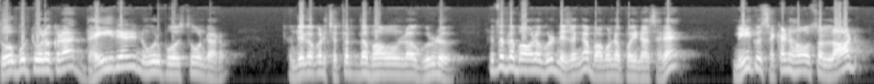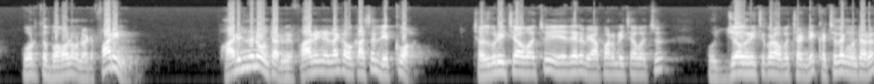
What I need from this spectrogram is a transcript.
తోబుట్టువులు కూడా ధైర్యాన్ని నూరు పోస్తూ ఉంటారు. అంతేకాకుండా చతుర్థ భావంలో గురుడు చతుర్థ భావంలో గురుడు నిజంగా బాగుండకపోయినా సరే మీకు సెకండ్ హౌస్ లార్డ్ ఫోర్త్ భావంలో ఉన్నాడు ఫారిన్. ఫారిన్లోనే ఉంటారు. మీరు ఫారిన్ వెళ్ళడానికి అవకాశాలు ఎక్కువ. చదువు రీచ్ అవ్వచ్చు ఏదైనా వ్యాపారం రీచ్ అవ్వచ్చు ఉద్యోగ రీచ్ కూడా అవ్వచ్చు అండి. ఖచ్చితంగా ఉంటారు.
